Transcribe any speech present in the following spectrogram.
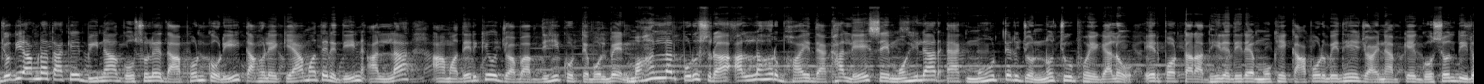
যদি আমরা তাকে বিনা গোসলে দাফন করি, তাহলে কেয়ামতের দিন আল্লাহ আমাদেরকেও জবাবদিহি করতে বলবেন। মহল্লার পুরুষরা আল্লাহর ভয় দেখালে সেই মহিলার এক মুহূর্তের জন্য চুপ হয়ে গেল। এরপর তারা ধীরে ধীরে মুখে কাপড় বেঁধে জয়নাবকে গোসল দিল।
